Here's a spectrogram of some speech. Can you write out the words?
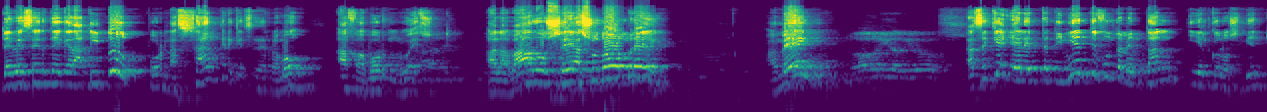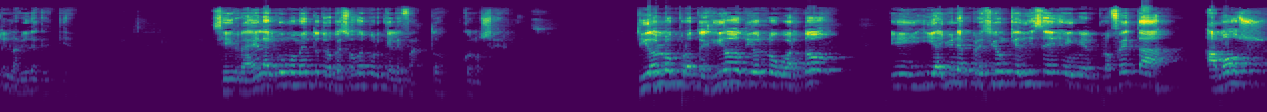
debe ser de gratitud por la sangre que se derramó a favor nuestro. Alabado sea su nombre. Amén. Gloria a Dios. Así que el entendimiento es fundamental y el conocimiento en la vida cristiana. Si Israel algún momento tropezó fue porque le faltó conocer. Dios lo protegió, Dios lo guardó. Y, y hay una expresión que dice en el profeta Amós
